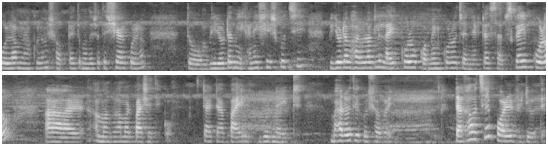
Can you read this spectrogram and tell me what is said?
করলাম না করলাম সবটাই তোমাদের সাথে শেয়ার করলাম। তো ভিডিওটা আমি এখানেই শেষ করছি। ভিডিওটা ভালো লাগলে লাইক করো কমেন্ট করো চ্যানেলটা সাবস্ক্রাইব করো, আর আমার আমার পাশে থেকো। টাটা বাই গুড নাইট ভালো থেকো সবাই। দেখা হচ্ছে পরের ভিডিওতে।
